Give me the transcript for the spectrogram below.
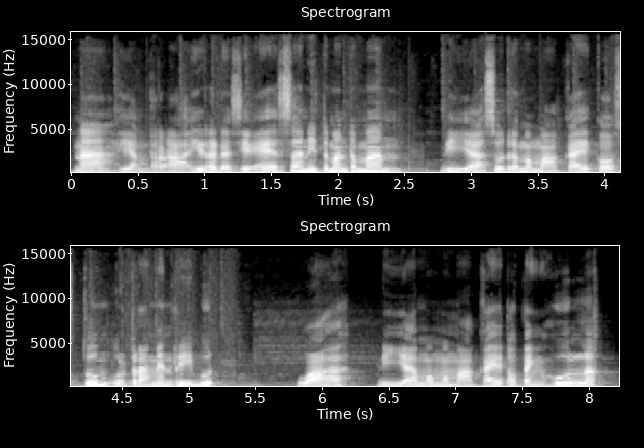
Nah, yang terakhir ada si Esa nih teman-teman. Dia sudah memakai kostum Ultraman Reboot. Wah, dia mau memakai topeng Hulk.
